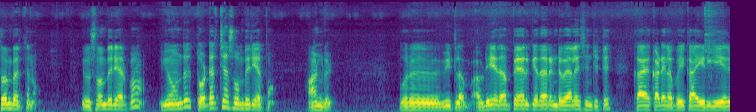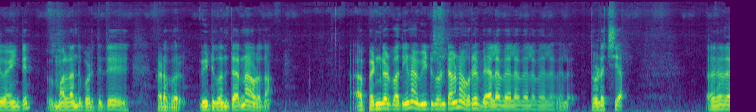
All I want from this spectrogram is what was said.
சோம்பேறித்தனம். இவன் சோம்பேறியாக இருப்பான். இவன் வந்து தொடர்ச்சியாக சோம்பேறியாக இருப்பான். ஆண்கள். ஒரு வீட்டில் அப்படியே ஏதாவது பேருக்கு ஏதாவது ரெண்டு வேலையை செஞ்சுட்டு காய் கடையில் போய் காய்கறி ஏறி வாங்கிட்டு மல்லாந்து படுத்துட்டு கிடப்பார். வீட்டுக்கு வந்துட்டார்னா அவ்வளோதான் பெண்கள் பார்த்தீங்கன்னா வீட்டுக்கு வந்துட்டாங்கன்னா ஒரே வேலை வேலை வேலை வேலை வேலை. தொடர்ச்சியாக அதனால்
